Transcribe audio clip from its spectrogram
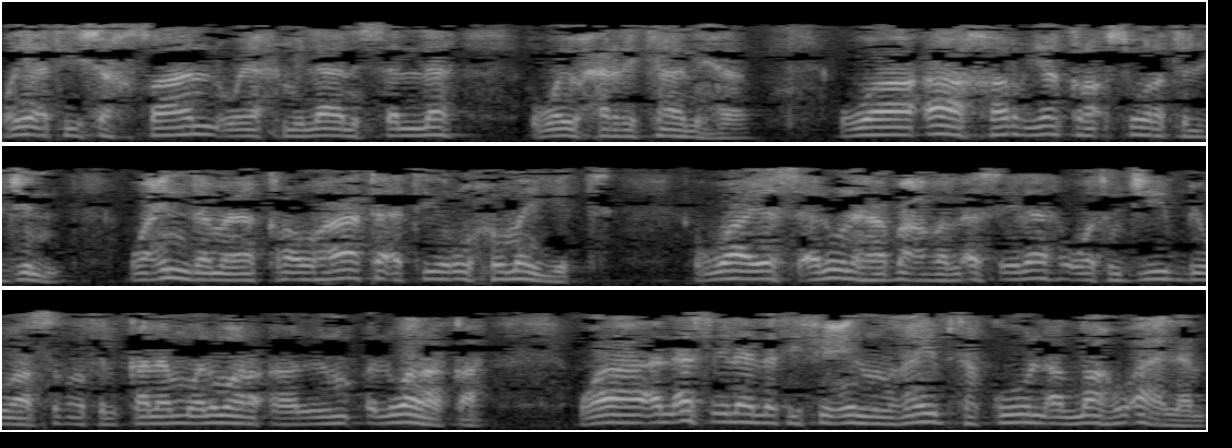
ويأتي شخصان ويحملان السلة ويحركانها. وآخر يقرأ سورة الجن وعندما يقرأها تأتي روح ميت. ويسألونها بعض الأسئلة وتجيب بواسطة القلم والورقة والأسئلة التي في علم الغيب تقول الله أعلم.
